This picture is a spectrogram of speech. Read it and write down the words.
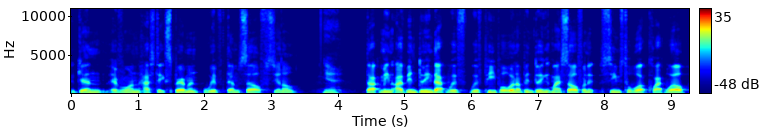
again, everyone has to experiment with themselves, you know. yeah That I mean, I've been doing that with with people and I've been doing it myself and it seems to work quite well.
